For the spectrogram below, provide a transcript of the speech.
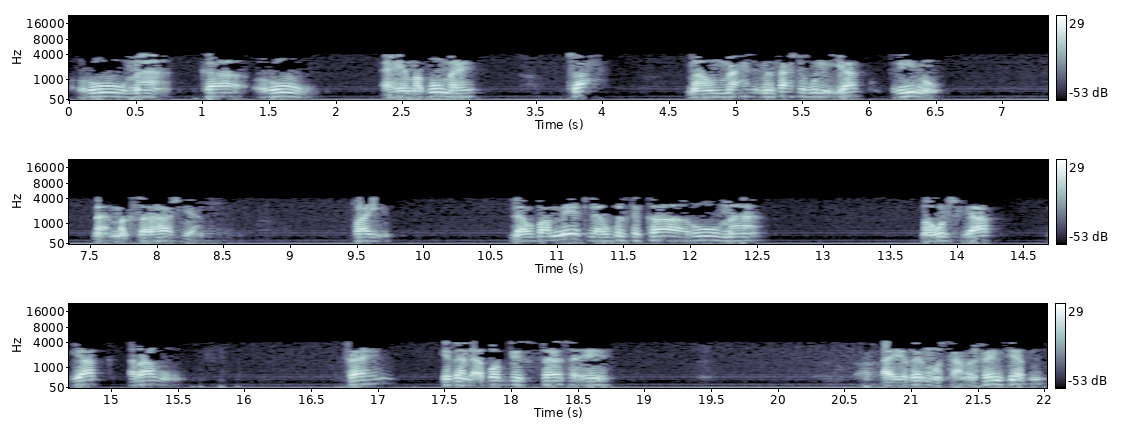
كروما كرو أهي مضمومة أهي. صح؟ ما ما ينفعش أقول يكرموا ما ما اكسرهاش يعني. طيب. لو ضميت لو قلت كاروما ما اقولش يك يكرموا فاهم؟ اذا الأبواب دي الثلاثة إيه؟ أي غير مستعمل فهمت يا ابني؟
